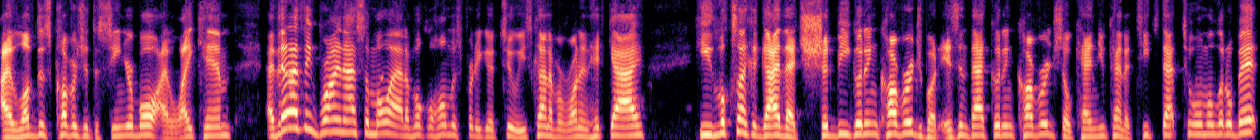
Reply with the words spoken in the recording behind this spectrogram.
I love this coverage at the Senior Bowl. I like him. And then I think Brian Asamoah out of Oklahoma is pretty good too. He's kind of a run and hit guy. He looks like a guy that should be good in coverage, but isn't that good in coverage. So can you kind of teach that to him a little bit?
